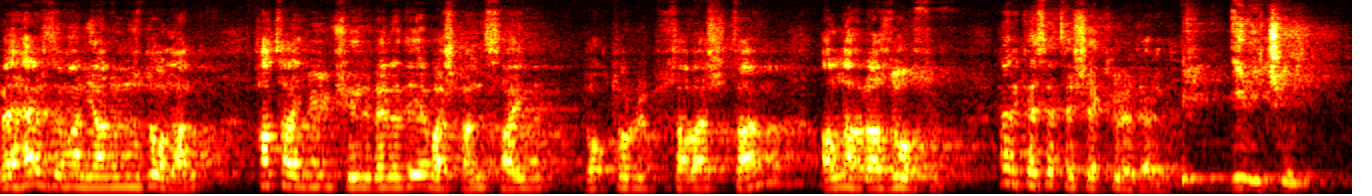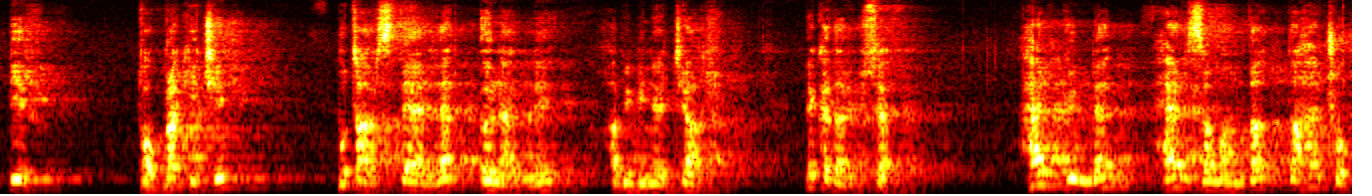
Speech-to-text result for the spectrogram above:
ve her zaman yanımızda olan Hatay Büyükşehir Belediye Başkanı Sayın Doktor Lütfü Savaş'tan Allah razı olsun. Herkese teşekkür ederim. il için, bir toprak için bu tarz değerler önemli. Habibi Neccar. Ne kadar güzel. Her günden, her zamanda daha çok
